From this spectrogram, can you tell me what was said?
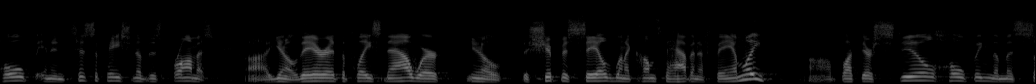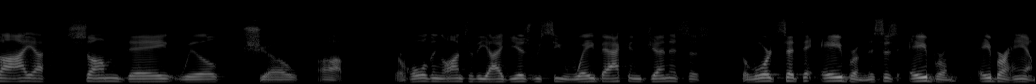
hope and anticipation of this promise. Uh, you know, they're at the place now where, you know, the ship has sailed when it comes to having a family, uh, but they're still hoping the Messiah someday will show up. They're holding on to the ideas we see way back in Genesis. The Lord said to Abram, this is Abram, Abraham,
